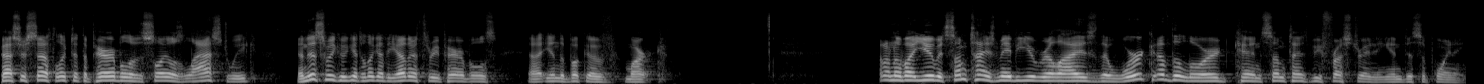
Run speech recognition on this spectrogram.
Pastor Seth looked at the parable of the soils last week, and this week we get to look at the other three parables uh, in the book of Mark. I don't know about you, but sometimes maybe you realize the work of the Lord can sometimes be frustrating and disappointing.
